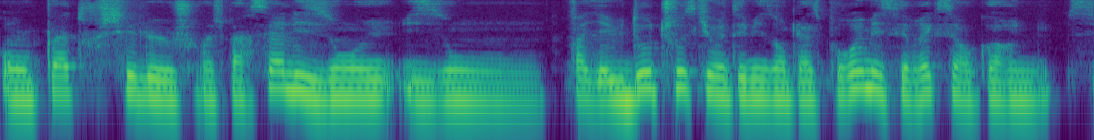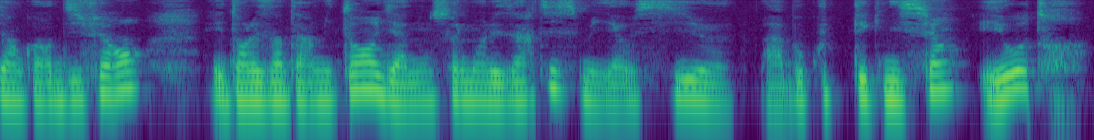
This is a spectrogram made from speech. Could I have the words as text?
ont pas touché le chômage partiel. Ils ont, ils ont, enfin, il y a eu d'autres choses qui ont été mises en place pour eux, mais c'est vrai que c'est encore une, c'est encore différent. Et dans les intermittents, il y a non seulement les artistes, mais il y a aussi bah, beaucoup de techniciens et autres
